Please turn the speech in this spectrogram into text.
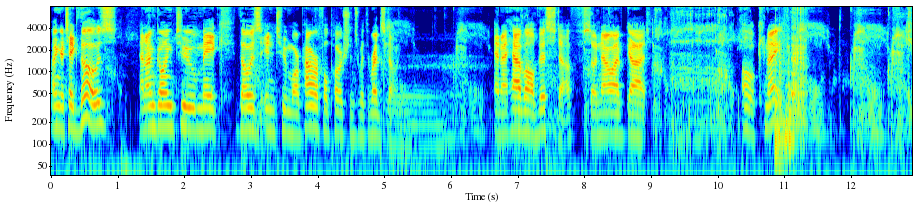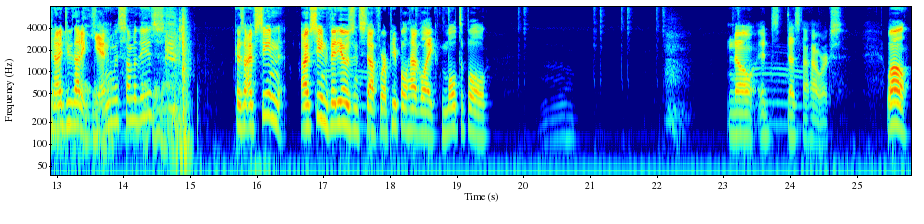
I'm going to take those, and I'm going to make those into more powerful potions with redstone. And I have all this stuff, so now I've got... Oh, can I... Can I do that again with some of these? Because I've seen I've seen videos and stuff where people have like multiple. No, it's that's not how it works. Well,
